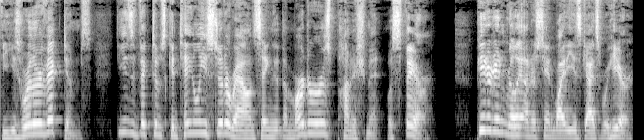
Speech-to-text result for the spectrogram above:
These were their victims. These victims continually stood around saying that the murderer's punishment was fair. Peter didn't really understand why these guys were here.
